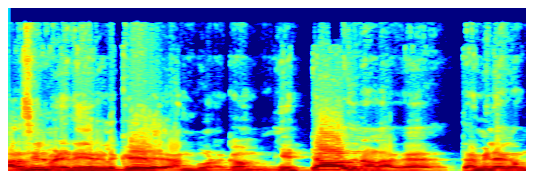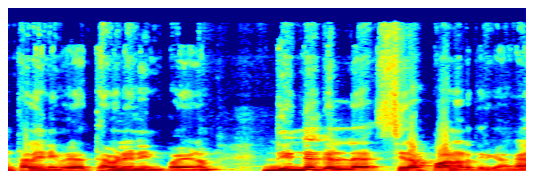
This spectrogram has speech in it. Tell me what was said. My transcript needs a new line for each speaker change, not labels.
அரசியல் மேடைநேயர்களுக்கு அன்பு வணக்கம். எட்டாவது நாளாக தமிழகம் தலைநிமிர தமிழனின் பயணம் திண்டுக்கல்ல சிறப்பாக நடத்தியிருக்காங்க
